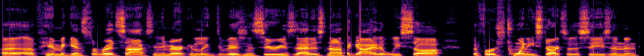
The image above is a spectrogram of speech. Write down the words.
uh, of him against the Red Sox in the American League Division Series, that is not the guy that we saw the first 20 starts of the season. And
